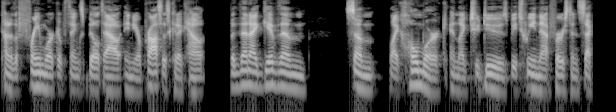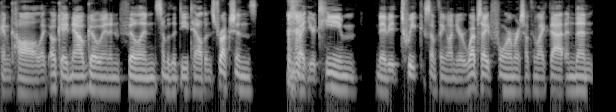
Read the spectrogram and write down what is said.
kind of the framework of things built out in your process kit account. But then I give them some like homework and like to dos between that first and second call. Like, okay, now go in and fill in some of the detailed instructions, invite your team, maybe tweak something on your website form or something like that. And then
